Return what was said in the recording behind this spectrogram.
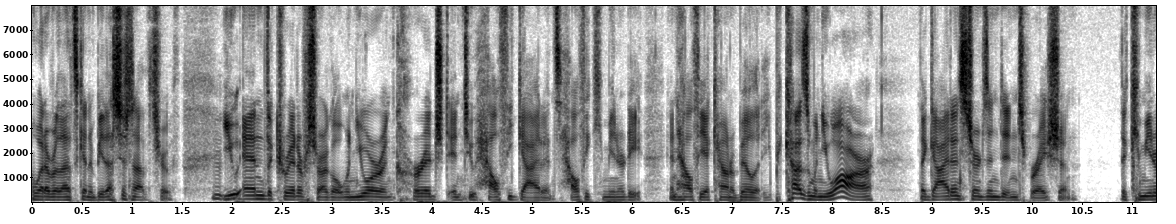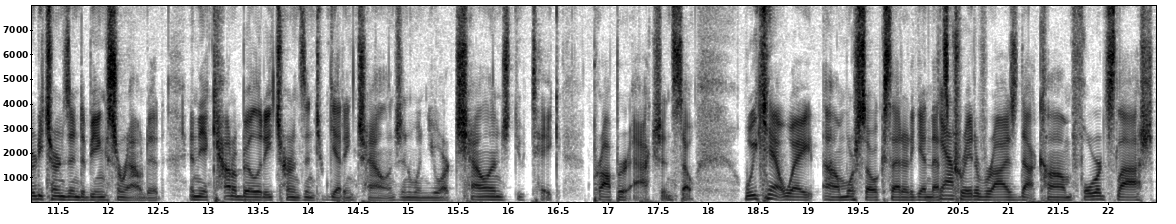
whatever that's going to be. That's just not the truth. You end the creative struggle when you are encouraged into healthy guidance, healthy community, and healthy accountability. Because when you are, the guidance turns into inspiration. The community turns into being surrounded, and the accountability turns into getting challenged. And when you are challenged, you take proper action. So we can't wait. Um, we're so excited. Again, that's Yeah. creativerise.com forward slash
